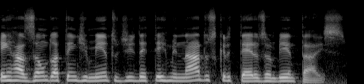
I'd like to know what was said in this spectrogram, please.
em razão do atendimento de determinados critérios ambientais.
